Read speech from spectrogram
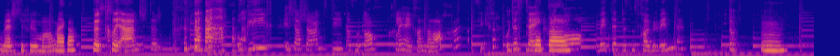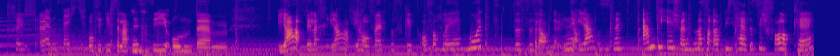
Merci vielmals. Mega. Heute ein bisschen ernster. Und gleich es ja schön, dass wir doch ein bisschen können lachen konnten. Sicher. Und das zeigt Total. ja auch wieder, dass man es überwinden kann. Mm. Es war äh, Ähm, ein positives Erlebnis Mhm. gewesen und ähm, ja, vielleicht, ja, ich hoffe echt, es gibt auch so ein bisschen Mut, dass es, andere. Ja. ja, dass es nicht das Ende ist, wenn man so etwas hat. Das ist voll okay.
